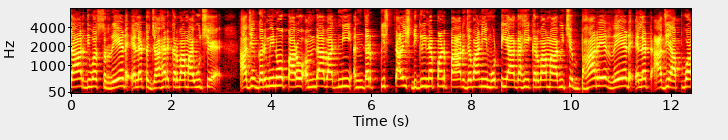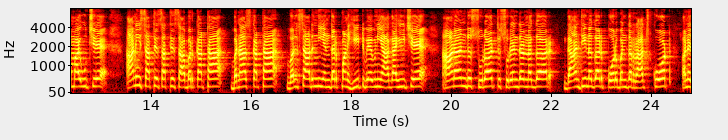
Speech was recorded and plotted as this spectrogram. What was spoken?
ચાર દિવસ રેડ એલર્ટ જાહેર કરવામાં આવ્યું છે. આજે ગરમીનો પારો અમદાવાદની અંદર પિસ્તાળીસ ડિગ્રીને પણ પાર જવાની મોટી આગાહી કરવામાં આવી છે. ભારે રેડ એલર્ટ આજે આપવામાં આવ્યું છે. આની સાથે સાથે સાબરકાંઠા, બનાસકાંઠા, વલસાડની અંદર પણ હીટ વેવની આગાહી છે. આણંદ, સુરત, સુરેન્દ્રનગર, ગાંધીનગર, પોરબંદર, રાજકોટ અને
